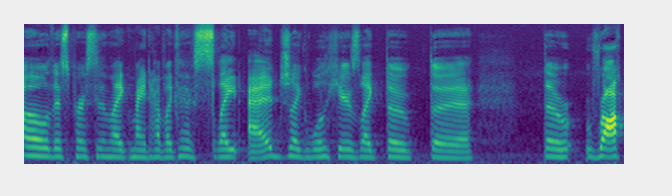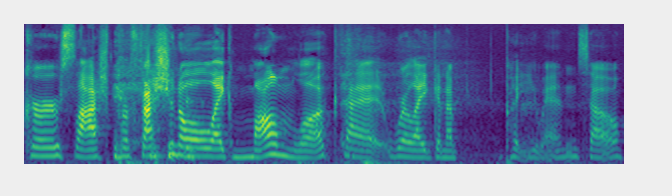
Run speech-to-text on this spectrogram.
oh, this person like might have like a slight edge. Like, well, here's like the the the rocker slash professional like mom look that we're like gonna put you in. So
